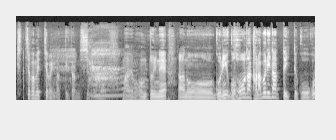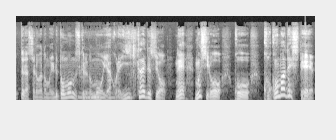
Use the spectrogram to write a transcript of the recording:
しっちゃかめっちゃかになっていたんですけれども。まあでも本当にね、あのー、五輪、誤報だ空振りだって言ってこう怒ってらっしゃる方もいると思うんですけれども、いやこれいい機会ですよ。ね。むしろこうここまでして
